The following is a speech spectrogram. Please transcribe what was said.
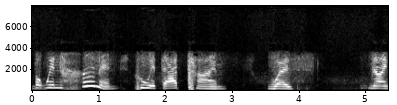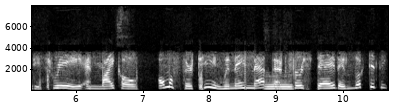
But when Herman, who at that time was 93 and Michael almost 13, when they met that first day, they looked at the,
